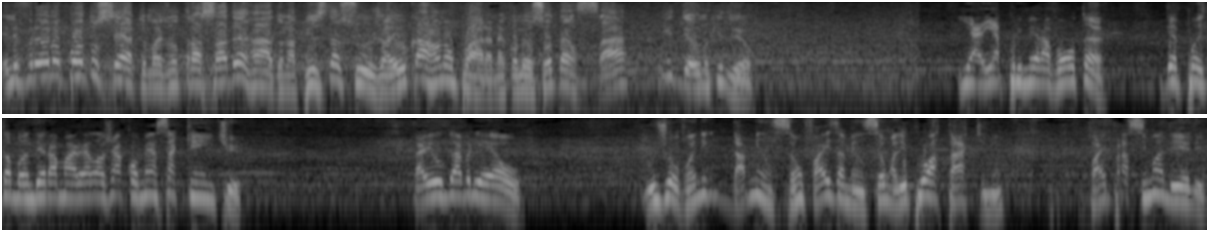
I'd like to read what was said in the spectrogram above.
Ele freou no ponto certo, mas no traçado errado, na pista suja. Aí o carro não para, né? Começou a dançar e deu no que deu. E aí a primeira volta, depois da bandeira amarela, já começa quente. Tá aí o Gabriel. O Giovanni dá menção, faz a menção ali pro ataque, né? Vai para cima dele.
